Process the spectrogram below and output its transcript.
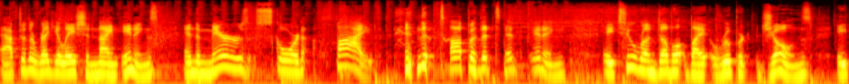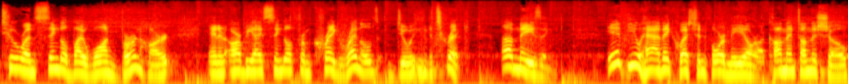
after the regulation nine innings, and the Mariners scored five in the top of the 10th inning. A two run double by Rupert Jones, a two run single by Juan Bernhardt, and an RBI single from Craig Reynolds doing the trick. Amazing. If you have a question for me or a comment on the show,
